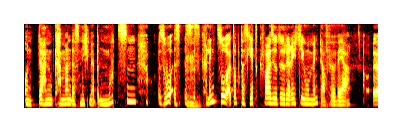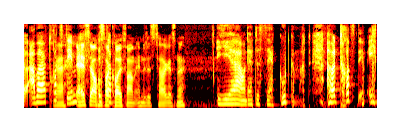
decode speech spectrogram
und dann kann man das nicht mehr benutzen. So, es, es, Mhm. es klingt so, als ob das jetzt quasi so der richtige Moment dafür wäre. Äh, Aber trotzdem. Ja, er ist ja auch ein Verkäufer am Ende des Tages, ne? Ja, und er hat es sehr gut gemacht. Aber trotzdem, ich,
